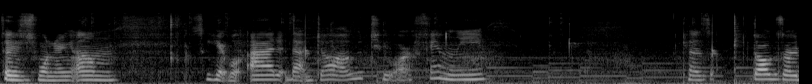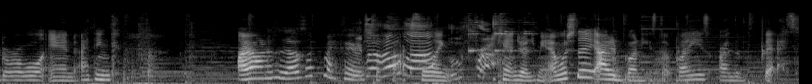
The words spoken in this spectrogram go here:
So I was just wondering. Um, so here we'll add that dog to our family because dogs are adorable, and I think I honestly that was like my favorite stuff. pack, So like, you can't judge me. I wish they added bunnies though. Bunnies are the best.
